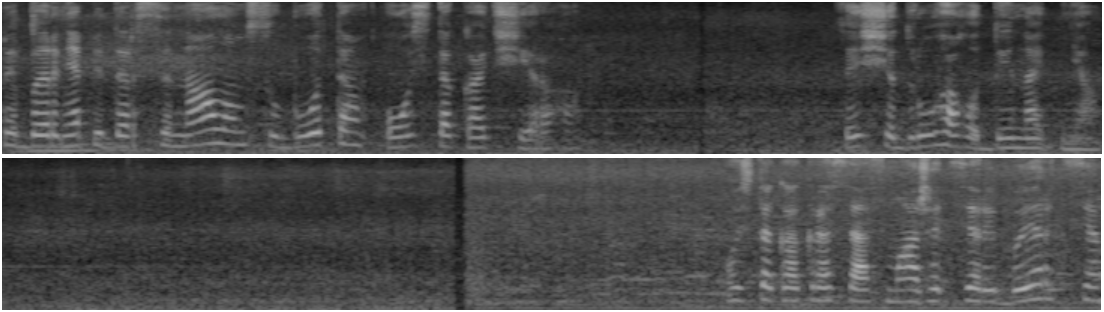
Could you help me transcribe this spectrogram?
Риберня під арсеналом, субота, ось така черга. Це ще друга година дня. Ось така краса смажаться риберця.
